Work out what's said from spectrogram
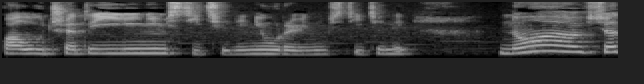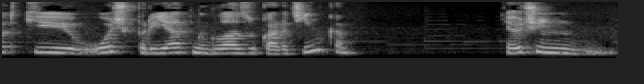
получше. Это и не Мстители, не уровень Мстителей. Но все-таки очень приятно глазу картинка. И очень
